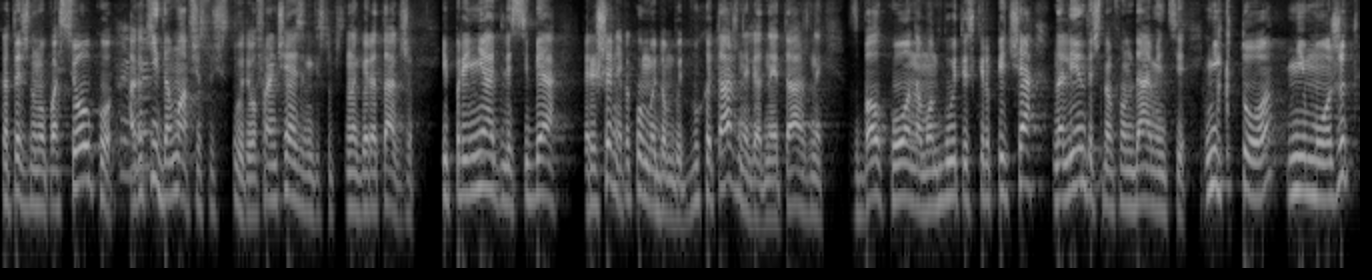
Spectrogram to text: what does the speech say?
коттеджному поселку, mm-hmm. а какие дома вообще существуют, во франчайзинге, собственно говоря, также, и принять для себя решение, какой мой дом будет, двухэтажный или одноэтажный, с балконом, он будет из кирпича на ленточном фундаменте. Никто не может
